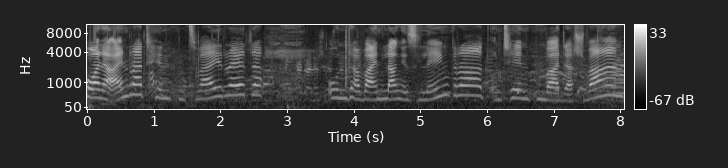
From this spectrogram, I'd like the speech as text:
Vorne ein Rad, hinten zwei Räder und da war ein langes Lenkrad und hinten war der Schwan.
